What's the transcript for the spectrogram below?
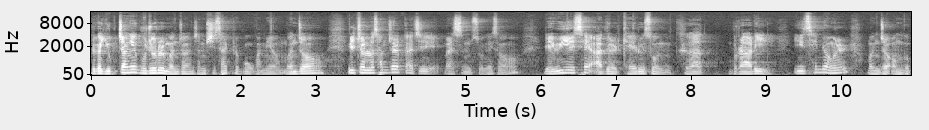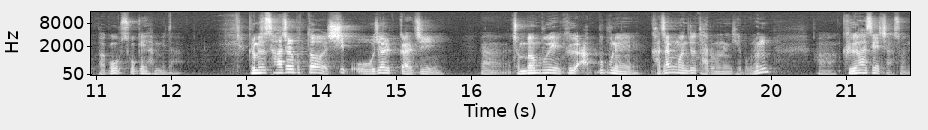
우리가 6장의 구조를 먼저 잠시 살펴보고 가면 먼저 1절로 3절까지 말씀 속에서 레위의 세 아들 게르손, 그앗, 무라리 이 세 명을 먼저 언급하고 소개합니다. 그러면서 4절부터 15절까지 아, 전반부의 그 앞부분에 가장 먼저 다루는 계보는 아, 그앗의 자손,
